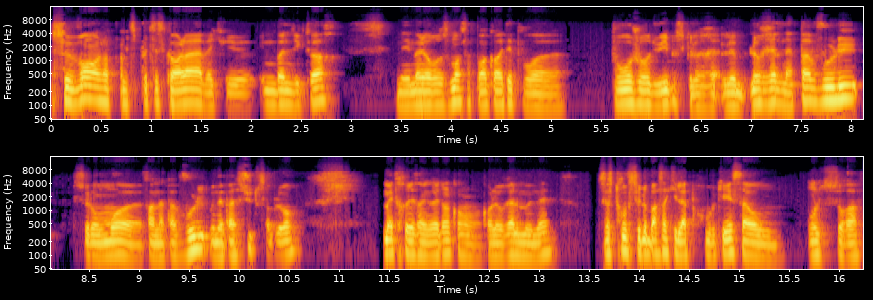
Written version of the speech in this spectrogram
se venge un, petit peu de ces scores-là avec une bonne victoire. Mais malheureusement, ça n'a pas encore été pour, pour aujourd'hui parce que le, le, Real n'a pas voulu, selon moi, enfin n'a pas voulu ou n'a pas su tout simplement mettre les ingrédients quand, quand le Real menait. Ça se trouve, c'est le Barça qui l'a provoqué, ça on, on le saura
